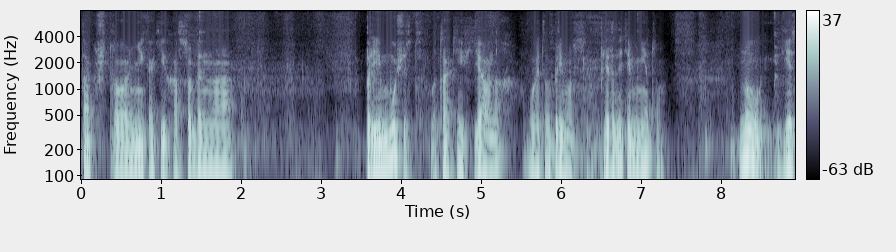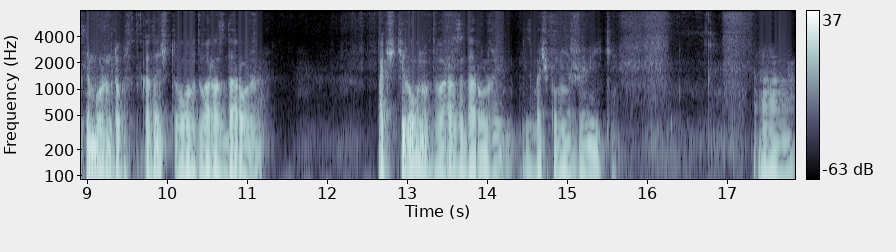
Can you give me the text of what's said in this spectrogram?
Так что никаких особенно преимуществ вот таких явных у этого примуса перед этим нету. Ну, если можно только сказать, что он в два раза дороже. Почти ровно в два раза дороже с бачком нержавейки. А,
